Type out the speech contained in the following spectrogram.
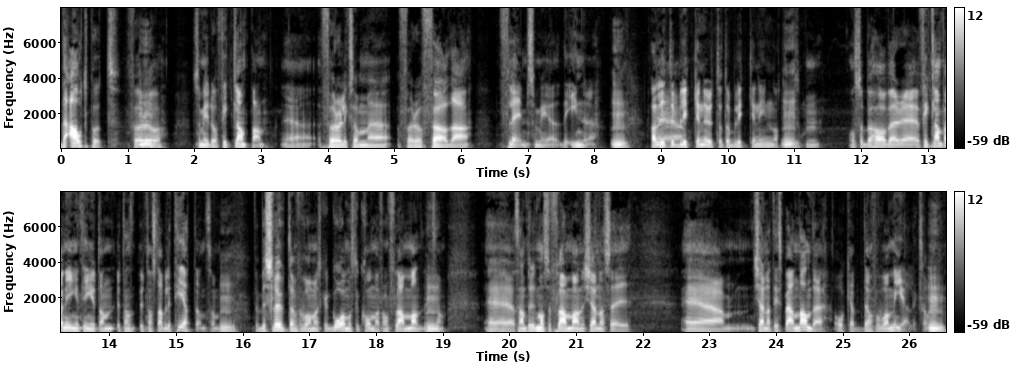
the output, för Mm. att, som är då ficklampan, eh, för, att liksom, eh, för att föda flame som är det inre. Mm. Ja, lite Eh. blicken utåt och blicken inåt. Mm. Och så behöver, eh, ficklampan är ingenting utan, utan, utan stabiliteten. Som, Mm. För besluten för var man ska gå måste komma från flamman. Liksom. Eh, samtidigt måste flamman känna sig eh, känna att det är spännande och att den får vara med. Liksom. Mm.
